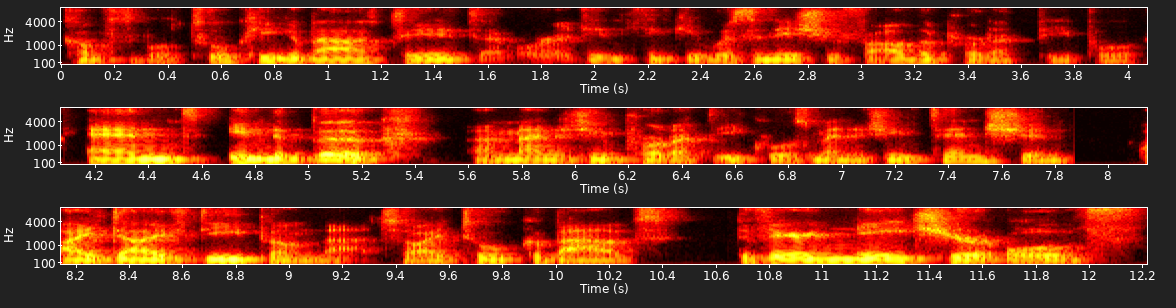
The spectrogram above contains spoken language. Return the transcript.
comfortable talking about it, or I didn't think it was an issue for other product people. And in the book, uh, Managing Product Equals Managing Tension, I dive deep on that. So I talk about the very nature of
